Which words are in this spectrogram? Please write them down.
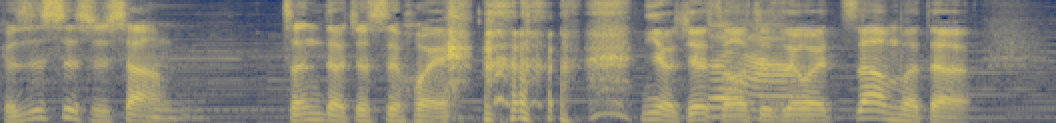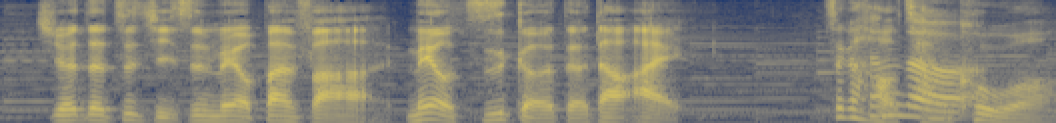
可是事实上，真的就是会，你有些时候就是会这么的觉得自己是没有办法、没有资格得到爱，这个好残酷哦。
